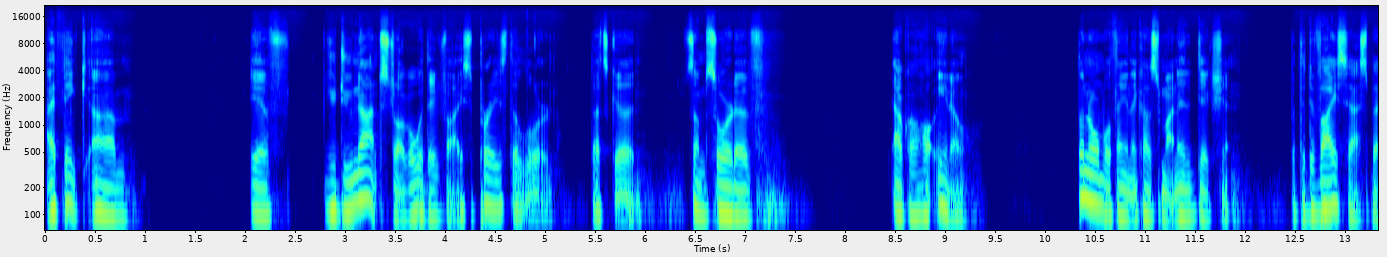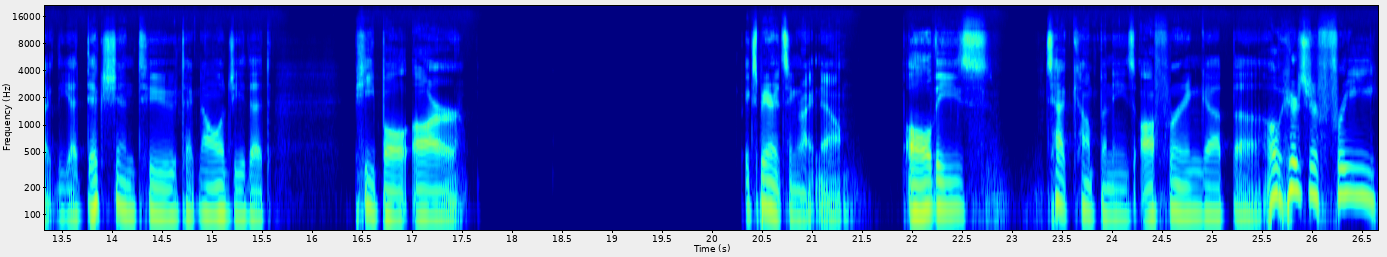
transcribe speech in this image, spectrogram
I think um, if you do not struggle with advice, praise the Lord. That's good. Some sort of alcohol, you know, the normal thing that comes to mind, an addiction. But the device aspect, the addiction to technology that people are experiencing right now. All these tech companies offering up, uh, oh, here's your free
